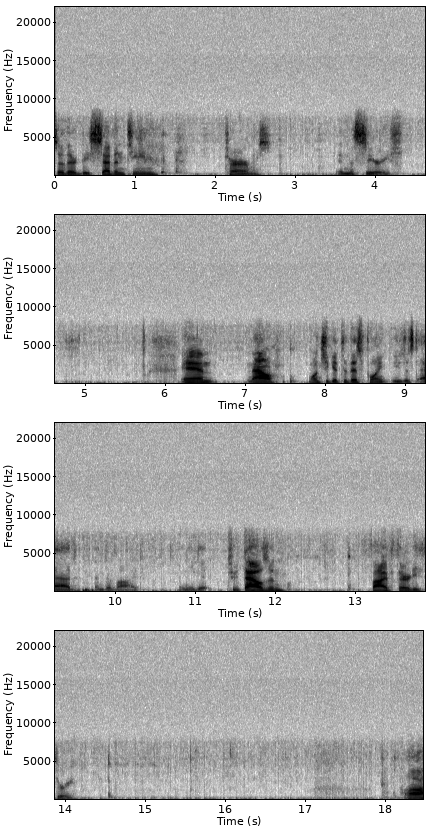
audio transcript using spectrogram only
So there'd be 17 terms in the series. And now, once you get to this point, you just add and divide. And you get 2,000. 533. Uh,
